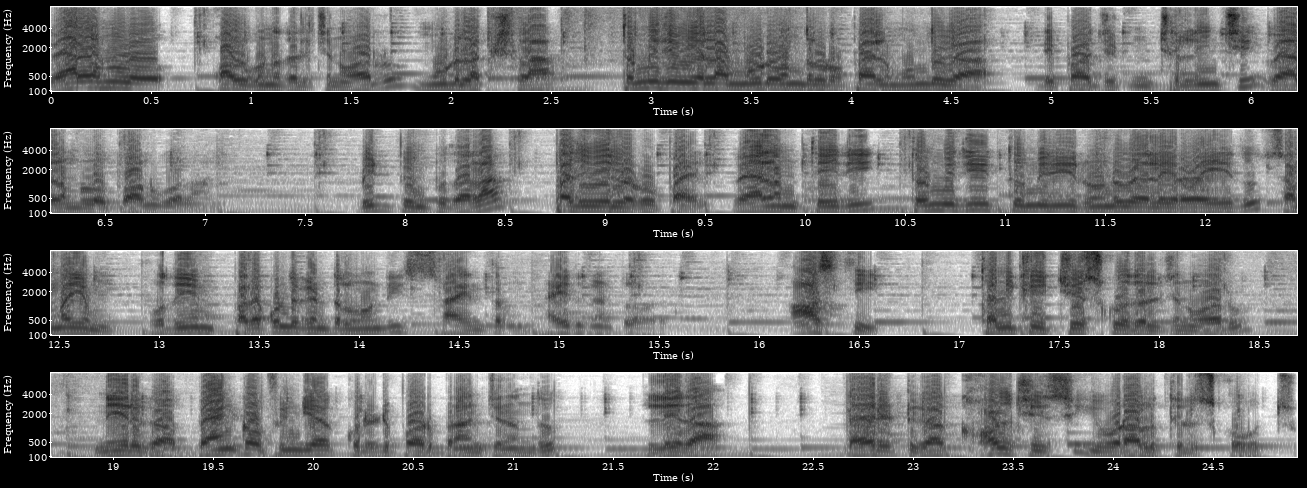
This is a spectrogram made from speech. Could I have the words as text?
వేలంలో పాల్గొనదలిచిన వారు మూడు లక్షల తొమ్మిది వేల మూడు వందల రూపాయలు ముందుగా డిపాజిట్ను చెల్లించి వేలంలో పాల్గొనాలి. బిడ్ పెంపుదల పదివేల రూపాయలు. వేలం తేదీ తొమ్మిది తొమ్మిది రెండు వేల ఇరవై ఐదు సమయం ఉదయం పదకొండు గంటల నుండి సాయంత్రం ఐదు గంటల వరకు. ఆస్తి తనిఖీ చేసుకోదలిచిన వారు నేరుగా bank of India Koratipadu branch నందు లేదా డైరెక్ట్గా కాల్ చేసి వివరాలు తెలుసుకోవచ్చు.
